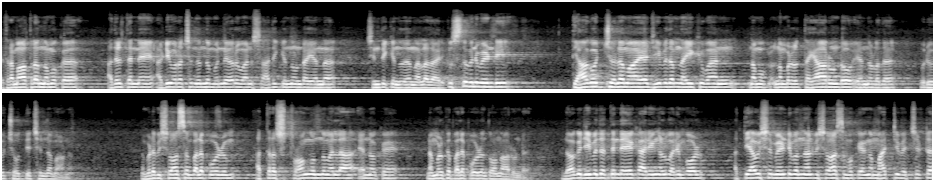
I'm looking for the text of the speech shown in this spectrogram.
എത്രമാത്രം നമുക്ക് അതിൽ തന്നെ അടിയുറച്ചു നിന്ന് മുന്നേറുവാൻ സാധിക്കുന്നുണ്ട് എന്ന് ചിന്തിക്കുന്നത് നല്ലതായിരിക്കും. ക്രിസ്തുവിന് വേണ്ടി ത്യാഗോജ്വലമായ ജീവിതം നയിക്കുവാൻ നമുക്ക് നമ്മൾ തയ്യാറുണ്ടോ എന്നുള്ളത് ഒരു ചോദ്യചിഹ്നമാണ്. നമ്മുടെ വിശ്വാസം പലപ്പോഴും അത്ര സ്ട്രോങ് ഒന്നുമല്ല എന്നൊക്കെ നമ്മൾക്ക് പലപ്പോഴും തോന്നാറുണ്ട്. ലോക ജീവിതത്തിന്റെ കാര്യങ്ങൾ വരുമ്പോൾ അത്യാവശ്യം വേണ്ടി വന്നാൽ വിശ്വാസമൊക്കെ അങ്ങ് മാറ്റിവെച്ചിട്ട്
